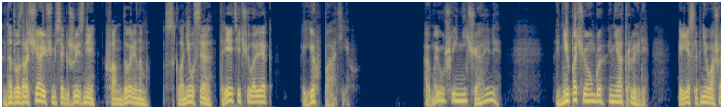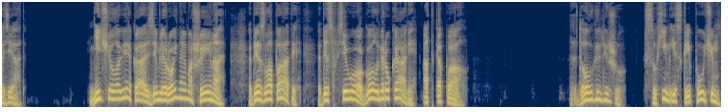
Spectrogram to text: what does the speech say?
Над возвращающимся к жизни Фандориным склонился третий человек, Евпатьев. А мы уж и не чаяли. Ни почем бы не отрыли, если б не ваш азиат. Не человек, а землеройная машина, без лопаты, без всего, голыми руками откопал. Долго лежу, сухим и скрипучим,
